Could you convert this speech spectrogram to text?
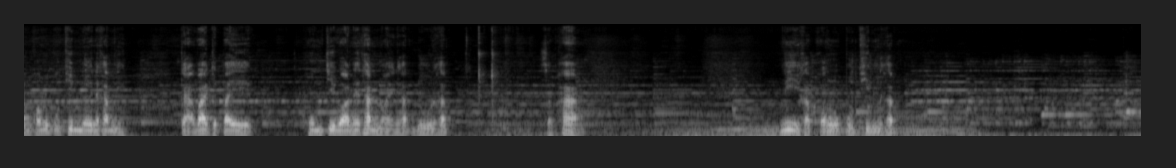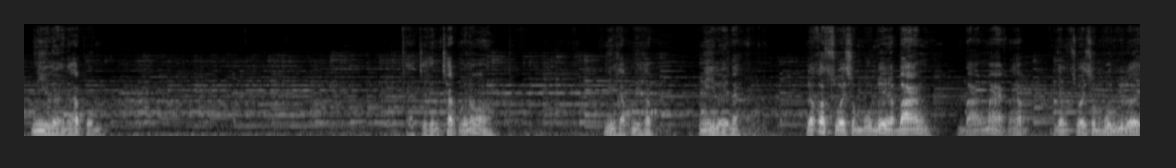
รของหลวงปู่ทิมเลยนะครับ นี่กะว่าจะไปห่มจีวรให้ท่านหน่อยนะครับ ดูนะครับ สภาพ นี่ครับของหลวงปู่ทิมนะครับ นี่เลยนะครับผม อาจจะเห็นชัดไหมเนาะนี่ครับนี่ครับ นี่เลยนะ แล้วก็สวยสมบูรณ์ด้วยนะบางบางมากนะครับ ยังสวยสมบูรณ์อยู่เลย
